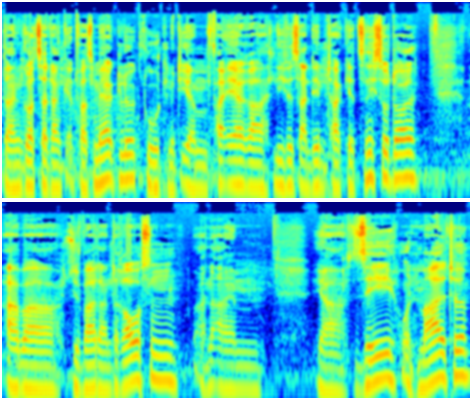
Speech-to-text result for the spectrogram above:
dann Gott sei Dank etwas mehr Glück. Gut, mit ihrem Verehrer lief es an dem Tag jetzt nicht so doll. Aber sie war dann draußen an einem ja, See und malte.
